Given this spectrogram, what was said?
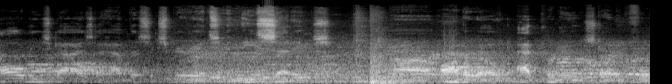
all these guys to have this experience in these settings, uh, on the road, at Purdue, starting for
